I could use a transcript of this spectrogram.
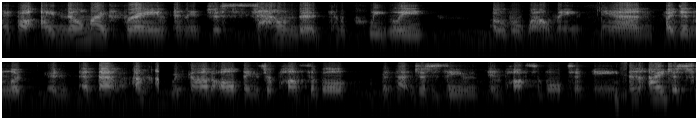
I thought, I know my frame, and it just sounded completely overwhelming. And I didn't look, and at that, I'm, with God, all things are possible. But that just seemed impossible to me. And I just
